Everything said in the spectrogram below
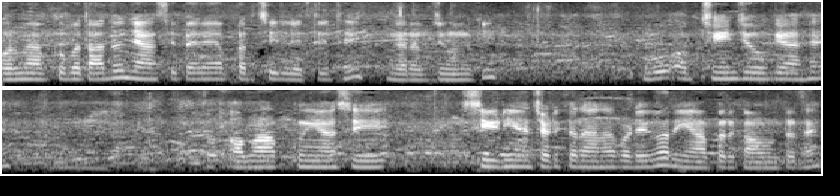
और मैं आपको बता दूँ, जहाँ से पहले आप पर्ची लेते थे गर्भ जून की, वो अब चेंज हो गया है। तो अब आपको यहाँ से सीढ़ियाँ चढ़ कर आना पड़ेगा और यहाँ पर काउंटर है।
